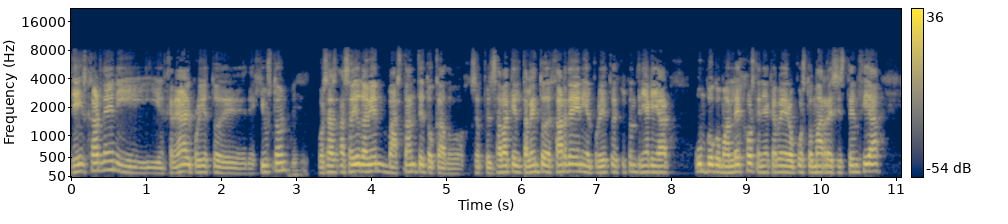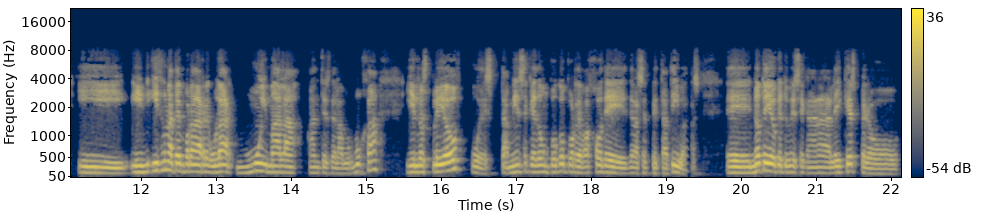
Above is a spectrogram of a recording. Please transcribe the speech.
James Harden y, en general el proyecto de, Houston, pues ha, salido también bastante tocado. Se pensaba que el talento de Harden y el proyecto de Houston tenía que llegar un poco más lejos, tenía que haber opuesto más resistencia y, hizo una temporada regular muy mala antes de la burbuja y en los playoffs pues también se quedó un poco por debajo de, las expectativas. Eh, no te digo que tuviese que ganar a Lakers, pero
